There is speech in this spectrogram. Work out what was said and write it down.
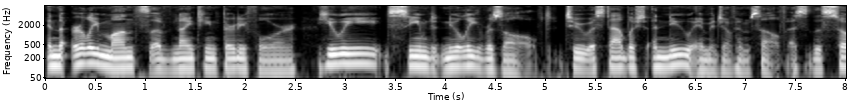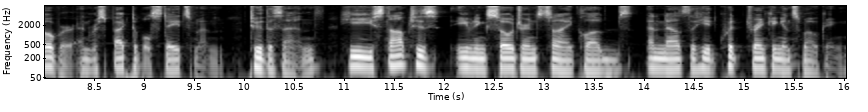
In the early months of 1934, Huey seemed newly resolved to establish a new image of himself as the sober and respectable statesman. To this end, he stopped his evening sojourns to nightclubs and announced that he had quit drinking and smoking.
